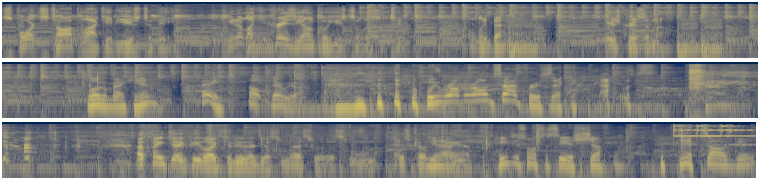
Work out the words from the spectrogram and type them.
Sports talk like it used to be. You know, like your crazy uncle used to listen to. Only better. Here's Chris and Mo. Welcome back in. Hey, oh, there we are. we were on the wrong side for a second. Was, I think JP likes to do that just to mess with us, man. Just because he know, can. he just wants to see us shuffle. it's all good.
